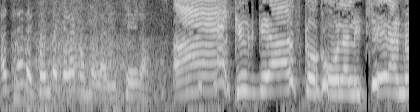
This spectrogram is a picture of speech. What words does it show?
Hazte de cuenta que era como la lechera. ¡Ah! ¡Qué, qué asco! Como la lechera, no.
